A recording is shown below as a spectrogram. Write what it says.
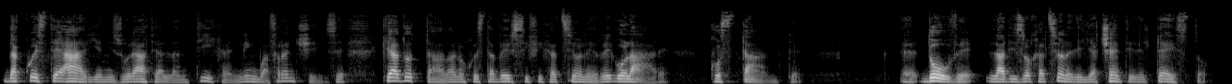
da queste arie misurate all'antica in lingua francese che adottavano questa versificazione regolare, costante, eh, dove la dislocazione degli accenti del testo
